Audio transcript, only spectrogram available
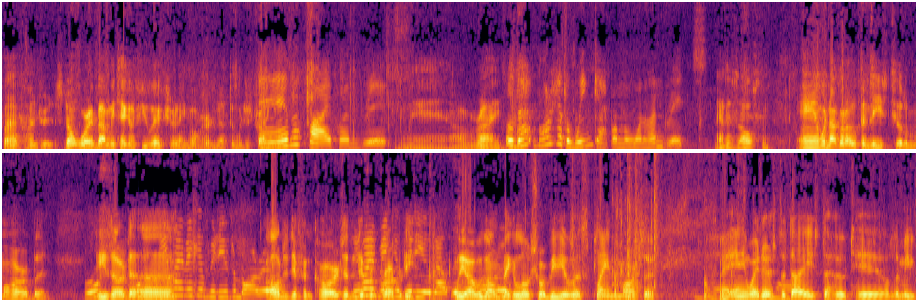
500s. Don't worry about me taking a few extra. It ain't going to hurt nothing. We're just trying to And a five hundred. Yeah, all right. Oh, that Mario has a wing cap on the one hundreds. That is awesome. And we're not going to open these till tomorrow, but We'll, these are the, we'll- we uh, might make a video tomorrow. all the different cards of the we different might make property. a video about this We are. We're going to make a little short video of us playing tomorrow, so... But anyway, there's the dice, the hotel. Let me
